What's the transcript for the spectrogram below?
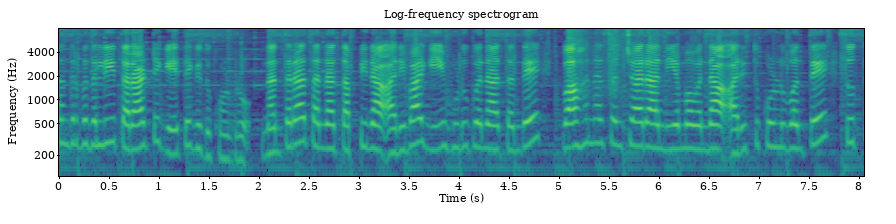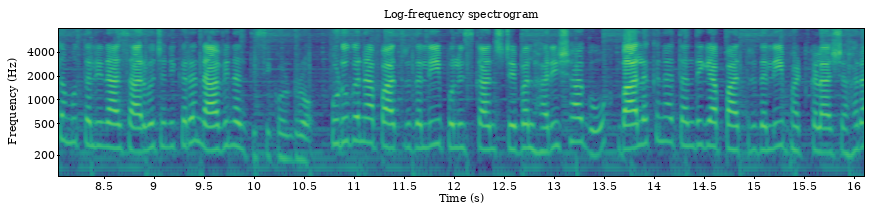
ಸಂದರ್ಭದಲ್ಲಿ ತರಾಟೆಗೆ ತೆಗೆದುಕೊಂಡ್ರು. ನಂತರ ತನ್ನ ತಪ್ಪಿನ ಅರಿವಾಗಿ ಹುಡುಗನ ತಂದೆ ವಾಹನ ಸಂಚಾರ ನಿಯಮವನ್ನ ಅರಿತುಕೊಳ್ಳುವಂತೆ ಸುತ್ತಮುತ್ತಲಿನ ಸಾರ್ವಜನಿಕರನ್ನ ವಿನಂತಿಸಿಕೊಂಡ್ರು. ಹುಡುಗನ ಪಾತ್ರದಲ್ಲಿ ಪೊಲೀಸ್ ಕಾನ್ಸ್ಟೇಬಲ್ ಹರೀಶ್ ಹಾಗೂ ಬಾಲಕನ ತಂದೆಯ ಪಾತ್ರದಲ್ಲಿ ಭಟ್ಕಳ ಶಹರ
